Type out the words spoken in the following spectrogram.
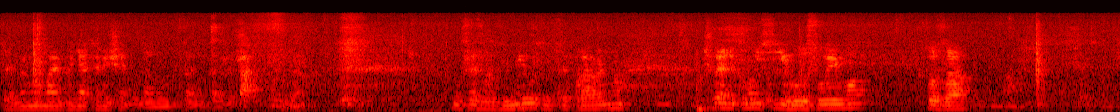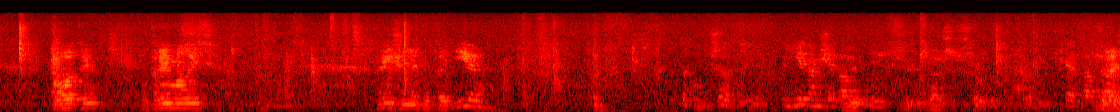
Це ми маємо прийняти рішення по даному питанню, кажеш. Так. Ну, все зрозуміло, це все правильно. Члени комісії голосуємо. Хто за? Проти? Утримались? Рішення тут є. Є там ще два. Далі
